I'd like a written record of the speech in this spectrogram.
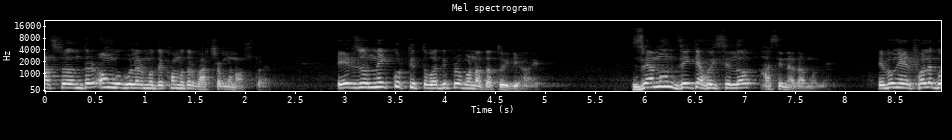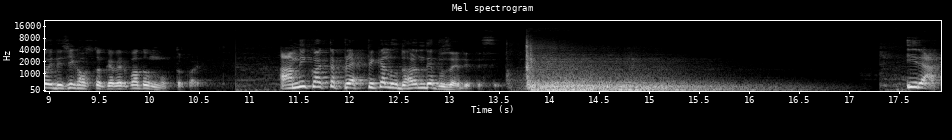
রাষ্ট্রযন্ত্রের অঙ্গগুলোর মধ্যে ক্ষমতার ভারসাম্য নষ্ট হয়। এর জন্যই কর্তৃত্ববাদী প্রবণতা তৈরি হয়। যেমন যেটা হয়েছিল হাসিনার আমলে, এবং এর ফলে বৈদেশিক হস্তক্ষেপের পথ উন্মুক্ত করে। আমি কয়েকটা প্র্যাকটিক্যাল উদাহরণ দিয়ে বুঝাই দিতেছি। ইরাক,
